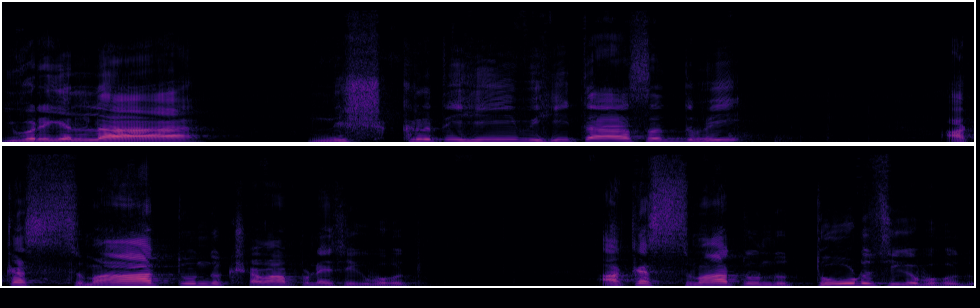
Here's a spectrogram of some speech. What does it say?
ಇವರಿಗೆಲ್ಲ ನಿಷ್ಕೃತಿ ವಿಹಿತ ಸದ್ಭಿ. ಅಕಸ್ಮಾತ್ ಒಂದು ಕ್ಷಮಾಪಣೆ ಸಿಗಬಹುದು, ಅಕಸ್ಮಾತ್ ಒಂದು ತೋಡು ಸಿಗಬಹುದು,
